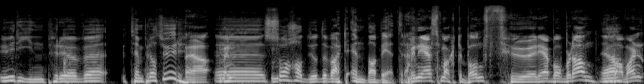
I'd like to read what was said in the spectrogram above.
urinprøvetemperatur, Ja, men- eh, så hadde jo det vært enda bedre. Men jeg smakte på den før jeg bobla den. Ja. Da var den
